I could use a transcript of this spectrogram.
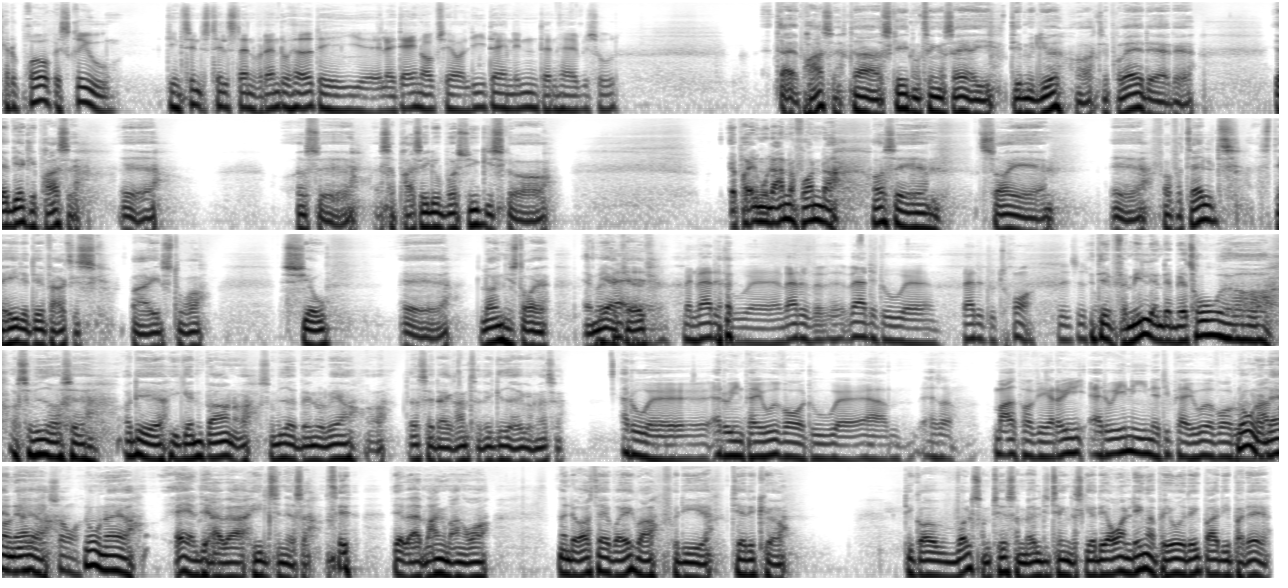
kan du prøve at beskrive din sindstilstand, hvordan du havde det i, øh, eller i dagen op til, og lige dagen inden den her episode? Der er presse. Der er sket nogle ting og sager i det miljø og det private, at øh, jeg er virkelig presset. Øh, også øh, altså presset helt ud både psykisk og ja, på alle mulige andre fronter. Også øh, så øh, øh, for fortalt, altså det hele det er faktisk bare et stort show, øh, løgnhistorie, ja, mere hvad, kan jeg ikke. Men hvad er det, du, øh, hvad er det, hvad er det, du, øh, hvad er det, du tror på det tidspunkt? Det er familien, der bliver troet, og, og så videre også. Og det er igen børn, og så videre, der bliver involveret, og der sætter jeg grænser, det gider jeg ikke være med til. Er du, øh, er du i en periode, hvor du øh, er altså, meget påvirket? Er du, er du inde i en af de perioder, hvor du Nogle er meget er påvirket og jeg. ikke sover? Nogle af jer. Ja, ja, det har været hele tiden, altså. Det, det har været mange, mange år. Men det var også der, hvor jeg ikke var, fordi øh, det her, det kører. Det går voldsomt til med alle de ting, der sker. Det er over en længere periode, det er ikke bare de et par dage.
